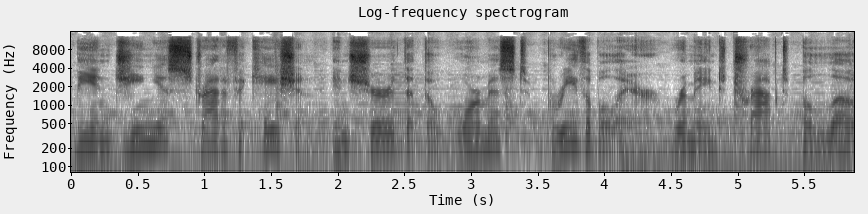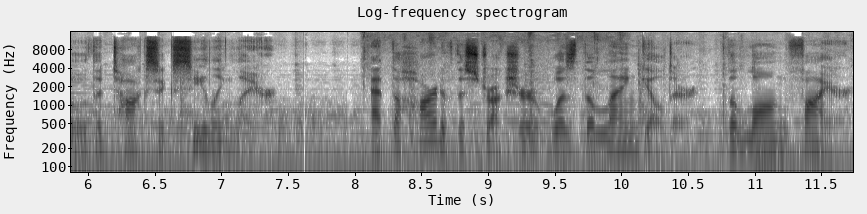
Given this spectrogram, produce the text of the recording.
the ingenious stratification ensured that the warmest, breathable air remained trapped below the toxic ceiling layer. At the heart of the structure was the Langeldr, the long fire.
